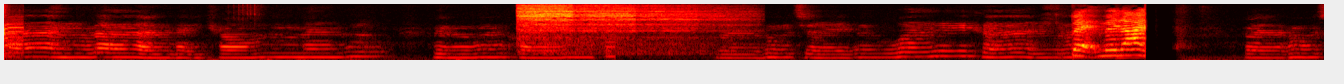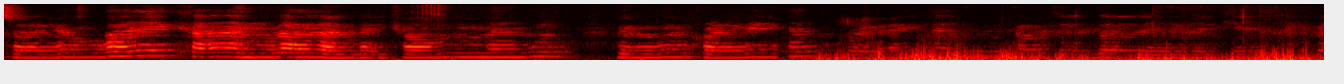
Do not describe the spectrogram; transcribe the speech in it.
ข้างล่างในคอม ใจเอาไว้ข้างล่างในคอมเมนต์เพื่อว่าใครได้เห็นใครได้เห็นเขาจะได้ไม่คิดไปไกล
